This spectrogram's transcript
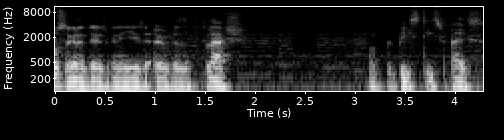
Also going to do is we're going to use it over the flesh of the beastie's face.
